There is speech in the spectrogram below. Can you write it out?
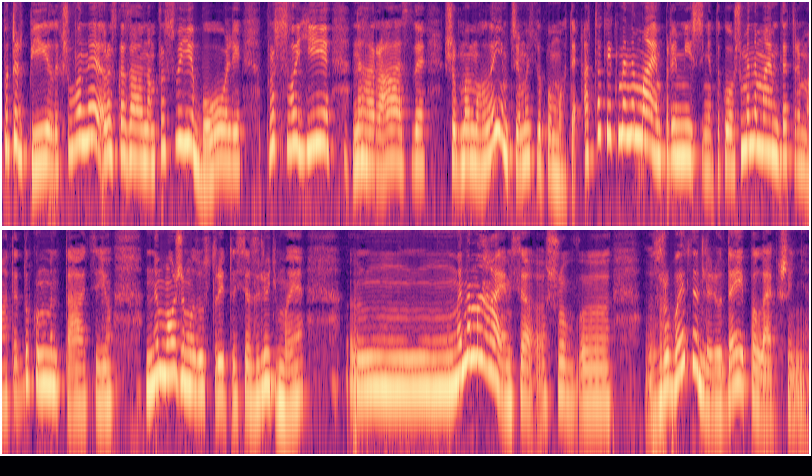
потерпілих, щоб вони розказали нам про свої болі, про свої негаразди, щоб ми могли їм чимось допомогти. А так як ми не маємо приміщення такого, що ми не маємо де тримати документацію, не можемо зустрітися з людьми, ми намагаємося, щоб е, зробити для людей полегшення.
